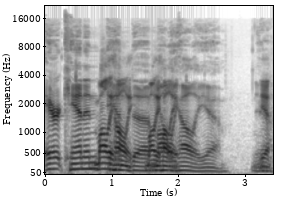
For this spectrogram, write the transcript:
Eric Cannon, Molly and, Holly. uh, Molly Molly, Holly. Holly, yeah, Yeah.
